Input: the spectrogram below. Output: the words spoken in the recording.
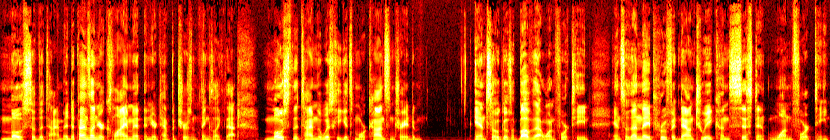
most of the time. It depends on your climate and your temperatures and things like that. Most of the time, the whiskey gets more concentrated. And so it goes above that 114. And so then they proof it down to a consistent 114.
